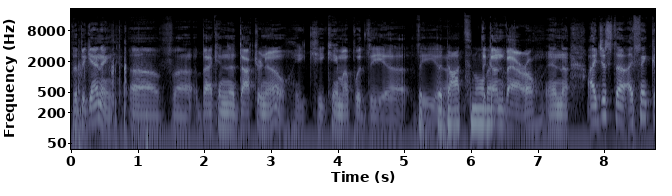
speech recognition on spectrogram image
the beginning of uh, back in the Doctor No. He he came up with the uh, the, the, the dots and all the that. gun barrel, and I just I think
